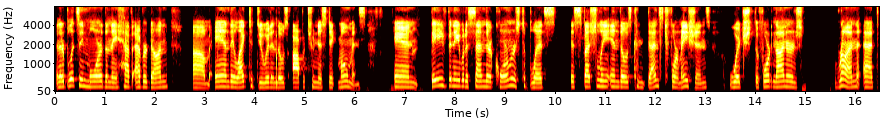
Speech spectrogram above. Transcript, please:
And they're blitzing more than they have ever done. Um, and they like to do it in those opportunistic moments. And they've been able to send their corners to blitz, especially in those condensed formations, which the 49ers run at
